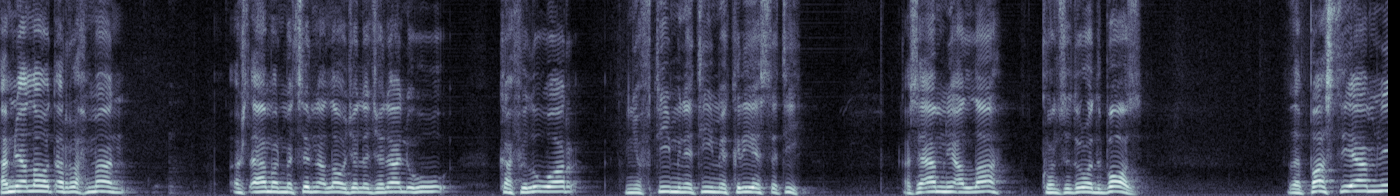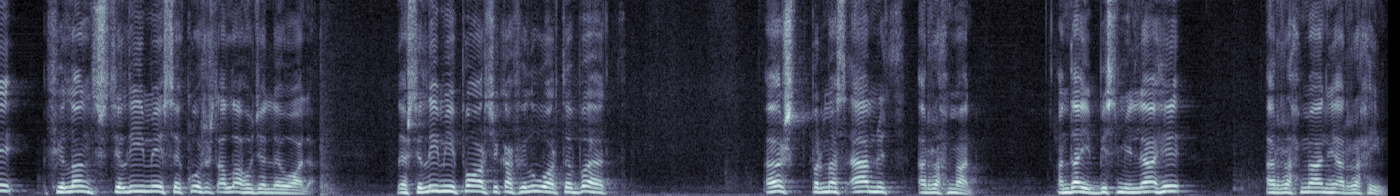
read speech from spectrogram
Emri i Allahut Ar-Rahman është emër me të cilin Allahu Gjelle Gjelaluhu ka filluar njoftimin e tij me krijesat e tij. Ngase emni Allah konsiderohet bazë dhe pas atij emni fillon shtjellimi se kush është Allahu Gjelle ve Ala. Dhe shtjellimi i parë që ka filluar të bëhet është përmes emnit Ar-Rahman. Andaj bismillahi arrahmani arrahim.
